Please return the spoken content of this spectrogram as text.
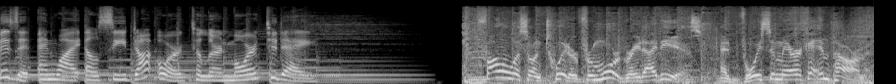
Visit nylc.org to learn more today. Follow us on Twitter for more great ideas at Voice America Empowerment.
